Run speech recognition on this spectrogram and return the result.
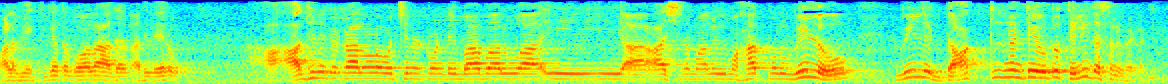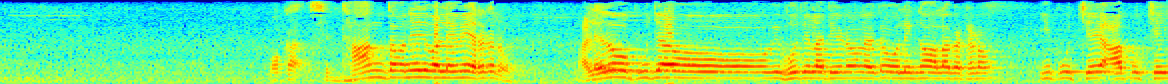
వాళ్ళ వ్యక్తిగత గోళ అది అది వేరు. ఆధునిక కాలంలో వచ్చినటువంటి బాబాలు ఈ ఆశ్రమాలు ఈ మహాత్ములు వీళ్ళు వీళ్ళు డాక్టర్లు అంటే ఏమిటో తెలియదు అసలు వీళ్ళకి. ఒక సిద్ధాంతం అనేది వాళ్ళు ఏమీ ఎరగరు. వాళ్ళు ఏదో పూజ విభూతి ఇలా తీయడం లేకపోతే ఓ లింగం అలా పెట్టడం. ఈ పూజ చేయి ఆ పూజ చేయి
